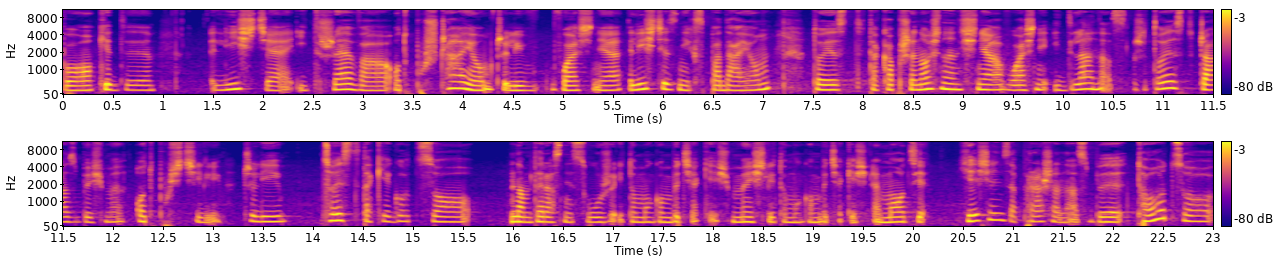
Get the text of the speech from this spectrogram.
bo kiedy liście i drzewa odpuszczają, czyli właśnie liście z nich spadają, to jest taka przenośna śnia właśnie i dla nas, że to jest czas, byśmy odpuścili. Czyli co jest takiego, co nam teraz nie służy, i to mogą być jakieś myśli, to mogą być jakieś emocje. Jesień zaprasza nas, by to, co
